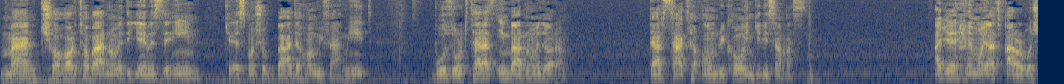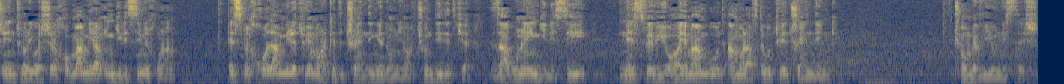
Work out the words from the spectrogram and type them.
من چهار تا برنامه دیگه مثل این که اسماشو بعدها می‌فهمید بزرگتر از این برنامه دارم. در سطح آمریکا و انگلیس هم هست. اگه حمایت قرار باشه اینطوری باشه خب من میرم انگلیسی می‌خونم. اسم خودم میره توی market trending دنیا. چون دیدید که زبون انگلیسی نصف ویوهای من بود اما رفته بود توی trending. چون به ویو نیستش.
